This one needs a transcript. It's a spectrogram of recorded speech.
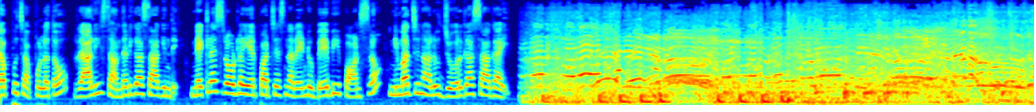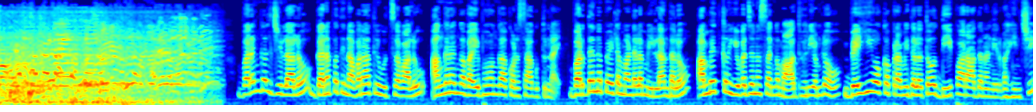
డప్పు చప్పులతో ర్యాలీ సందడిగా సాగింది. నెక్లెస్ రోడ్లో ఏర్పాటు చేసిన రెండు బేబీ పాండ్స్లో నిమ నిమజ్జనాలు జోరుగా సాగాయి. వరంగల్ జిల్లాలో గణపతి నవరాత్రి ఉత్సవాలు అంగరంగ వైభవంగా కొనసాగుతున్నాయి. వర్ధన్నపేట మండలం ఇల్లందలో అంబేద్కర్ యువజన సంఘం ఆధ్వర్యంలో వెయ్యి ఒక ప్రమిదలతో దీపారాధన నిర్వహించి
